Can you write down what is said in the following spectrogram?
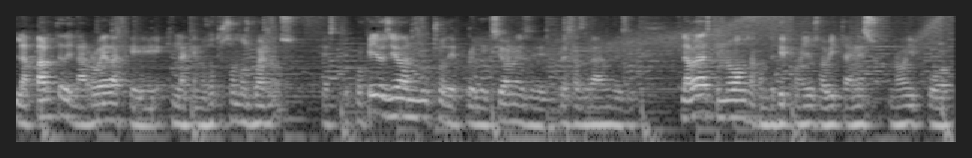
la parte de la rueda que, en la que nosotros somos buenos, este, porque ellos llevan mucho de proyecciones de empresas grandes. la verdad es que no vamos a competir con ellos ahorita en eso, ¿no? Y por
